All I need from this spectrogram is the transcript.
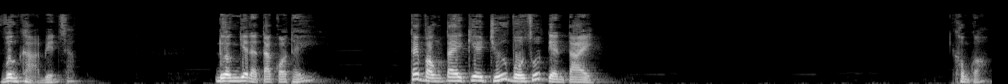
Vương Khả biến sắc. Đương nhiên là ta có thấy. Cái vòng tay kia chứa vô số tiền tài. Không có.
